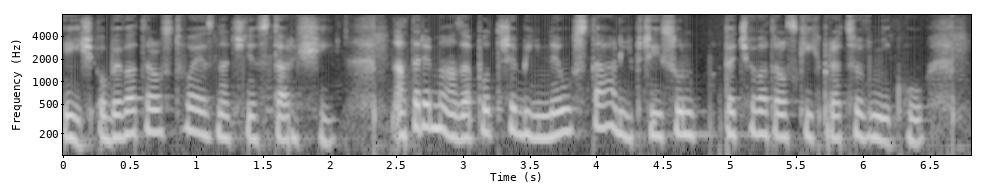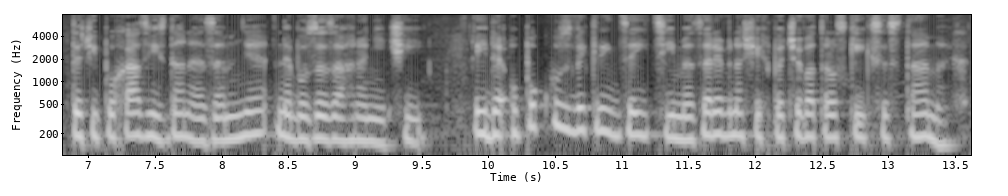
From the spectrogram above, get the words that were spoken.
jejíž obyvatelstvo je značně starší. A tedy má zapotřebí neustálý přísun pečovatelských pracovníků, kteří pochází z dané země nebo ze zahraničí. Jde o pokus vykrýt zející mezery v našich pečovatelských systémech.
